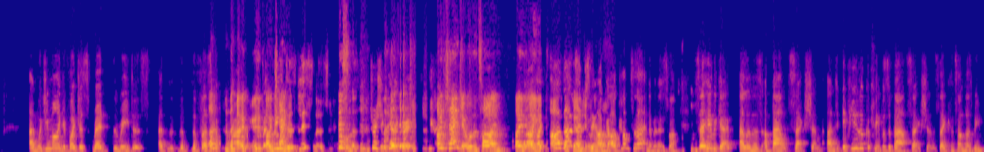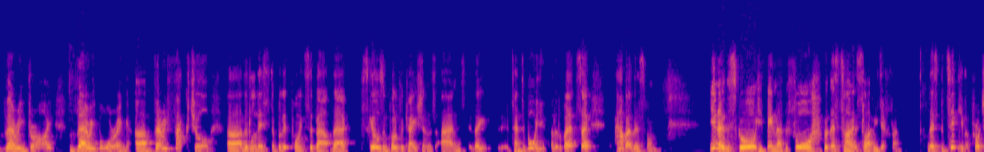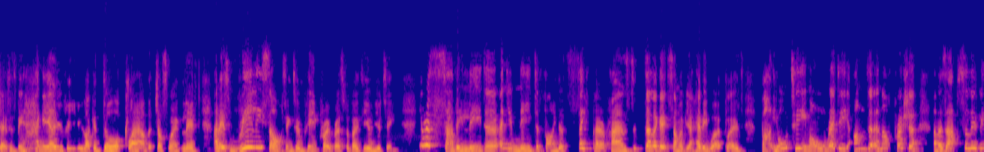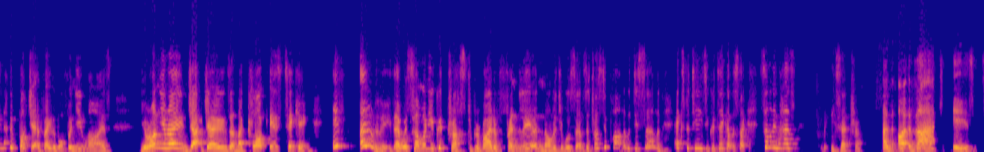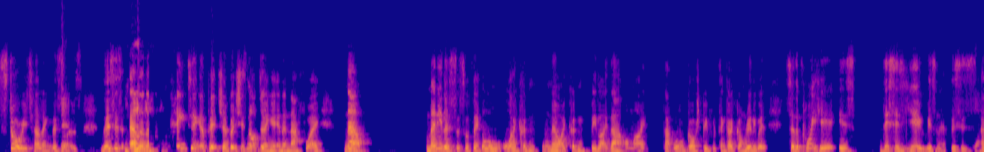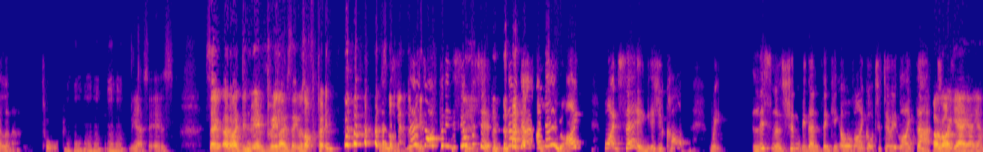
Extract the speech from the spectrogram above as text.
and would you mind if I just read the readers uh, the, the, the, first couple of no, readers, listeners, listeners. Oh, Tricia, get a grip. I change it all the time. I, I, I oh, that's interesting. I'll, I'll, come to that in a minute as well. So here we go. Eleanor's about section, and if you look at people's about sections, they can sometimes be very dry, very boring, um, very factual. Uh, little list of bullet points about their skills and qualifications, and they tend to bore you a little bit. So, how about this one? You know the score, you've been there before, but this time it's slightly different. This particular project has been hanging over you like a dark cloud that just won't lift, and it's really starting to impede progress for both you and your team. You're a savvy leader and you need to find a safe pair of hands to delegate some of your heavy workloads but your team are already under enough pressure and there's absolutely no budget available for new hires. You're on your own, Jack Jones, and the clock is ticking. If only there was someone you could trust to provide a friendly and knowledgeable service, a trusted partner with discernment, expertise who could take up the slack, someone who has, etc. And uh, that is storytelling, listeners. Yeah. This is Eleanor painting a picture, but she's not doing it in a naff way. Now, many listeners will think, oh, oh, I couldn't, oh no, I couldn't be like that on my that. Oh gosh, people would think I'd gone really weird. So the point here is, this is you, isn't it? This is yeah. Eleanor talk. Mm-hmm, mm-hmm, mm-hmm. Yes, it is. So, oh, I didn't even realise that it was off-putting. it's no, not meant to no, be. it's not off-putting. It's the opposite. no, I know. I what I'm saying is you can't, we, listeners shouldn't be then thinking, oh, have I got to do it like that? Oh, right. Yeah, yeah, yeah.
